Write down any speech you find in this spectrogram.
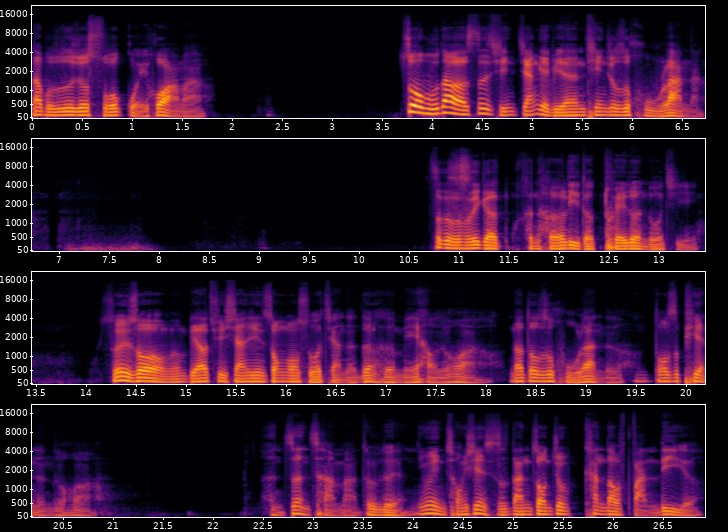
那不是就说鬼话吗？做不到的事情讲给别人听就是胡烂呐，这个是一个很合理的推论逻辑。所以说，我们不要去相信中共所讲的任何美好的话，那都是胡乱的，都是骗人的话，很正常嘛，对不对？因为你从现实当中就看到反例了，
